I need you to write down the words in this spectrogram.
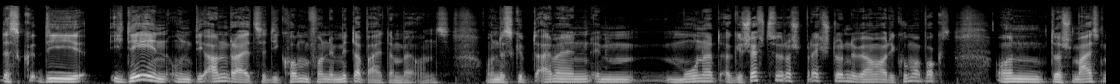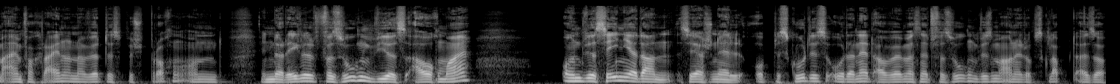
das, die Ideen und die Anreize, die kommen von den Mitarbeitern bei uns. Und es gibt einmal in, im Monat eine Geschäftsführersprechstunde, wir haben auch die Kummerbox und da schmeißt man einfach rein und dann wird das besprochen und in der Regel versuchen wir es auch mal und wir sehen ja dann sehr schnell, ob das gut ist oder nicht, aber wenn wir es nicht versuchen, wissen wir auch nicht, ob es klappt, also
